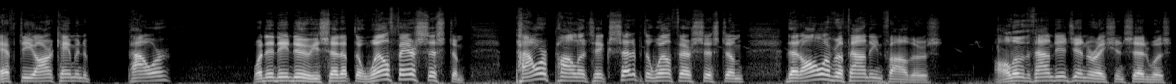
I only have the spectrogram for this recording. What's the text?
FDR came into power, what did he do? He set up the welfare system. Power politics set up the welfare system that all of the founding fathers, all of the founding generation said was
